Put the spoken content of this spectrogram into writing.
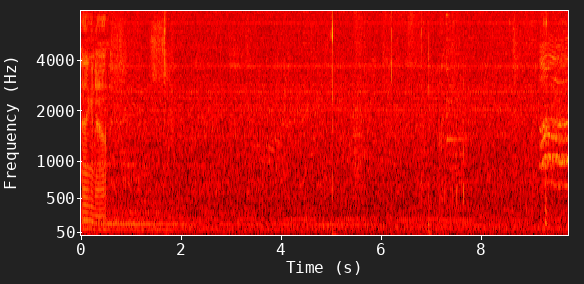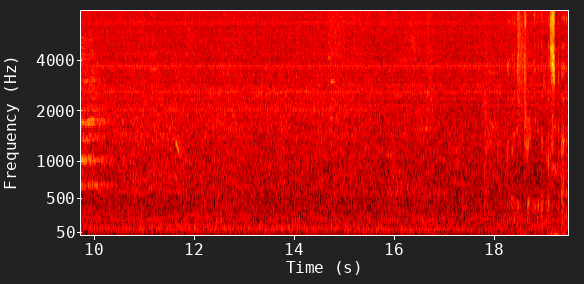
Hanging out. Quite a pretty little spot.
